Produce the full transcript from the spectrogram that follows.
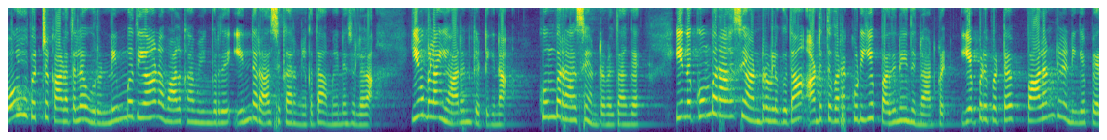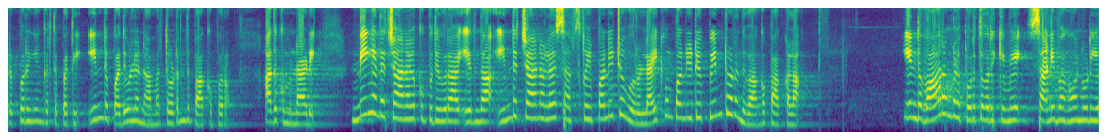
ஓய்வு பெற்ற காலத்தில் ஒரு நிம்மதியான வாழ்க்கை அமைங்கிறது இந்த ராசிக்காரங்களுக்கு தான் அமைன்னு சொல்லலாம் இவங்களாம் யாருன்னு கேட்டிங்கன்னா கும்பராசி அன்றவர்கள் தாங்க. இந்த கும்பராசி அன்றவர்களுக்கு தான் அடுத்து வரக்கூடிய பதினைந்து நாட்கள். எப்படிப்பட்ட பலன்களை நீங்கள் பெற போகிறீங்கிறத பற்றி இந்த பதிவில் நாம் தொடர்ந்து பார்க்க போகிறோம் அதுக்கு முன்னாடி. நீங்கள் இந்த சேனலுக்கு புதிவராக இருந்தால் இந்த சேனலை சப்ஸ்கிரைப் பண்ணிவிட்டு ஒரு லைக்கும் பண்ணிவிட்டு பின்தொடர்ந்து வாங்க பார்க்கலாம். இந்த வாரங்களை பொறுத்த வரைக்குமே சனி பகவானுடைய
